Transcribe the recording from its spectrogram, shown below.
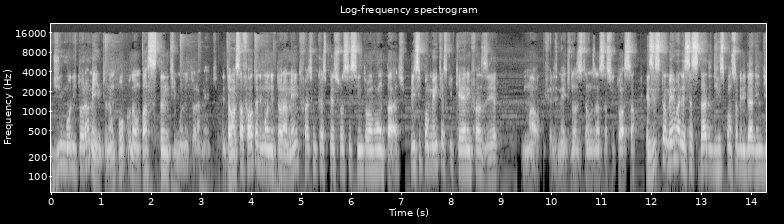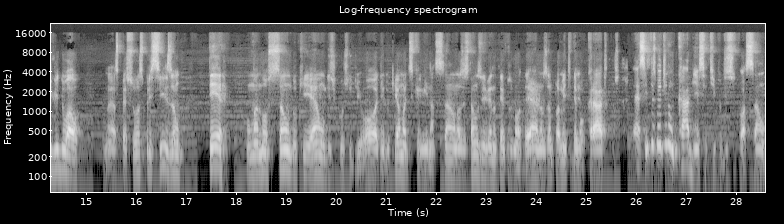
de monitoramento, né? um pouco não, bastante monitoramento. Então essa falta de monitoramento faz com que as pessoas se sintam à vontade, principalmente as que querem fazer mal. Infelizmente nós estamos nessa situação. Existe também uma necessidade de responsabilidade individual. Né? As pessoas precisam ter uma noção do que é um discurso de ódio, do que é uma discriminação. Nós estamos vivendo tempos modernos, amplamente democráticos. É, simplesmente não cabe esse tipo de situação,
